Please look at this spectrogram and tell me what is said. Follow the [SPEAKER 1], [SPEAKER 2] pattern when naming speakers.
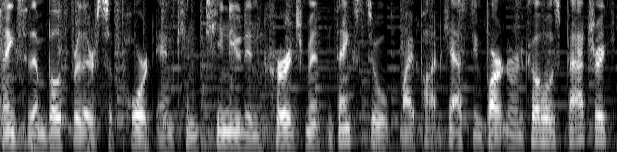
[SPEAKER 1] Thanks to them both for their support and continued encouragement. And thanks to my podcasting partner and co host, Patrick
